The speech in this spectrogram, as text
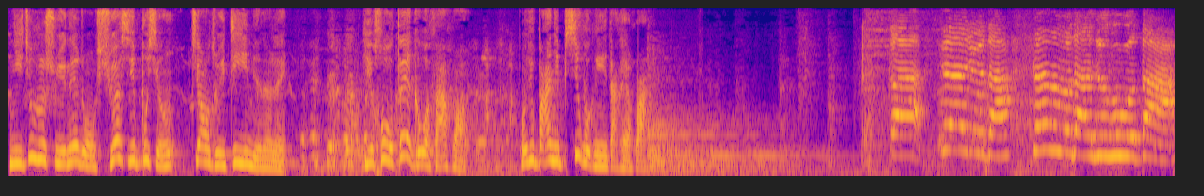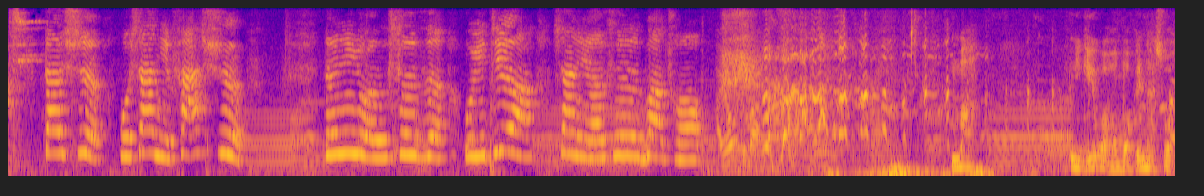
你就是属于那种学习不行、犟嘴第一名的人。以后再给我撒谎，我就把你屁股给你打开花。打，现在就打，该那么打就那么打。但是我向你发誓，等你有了孙子，我一定要向你的孙子报仇。哎呦我的妈，你给我吧，我跟他说。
